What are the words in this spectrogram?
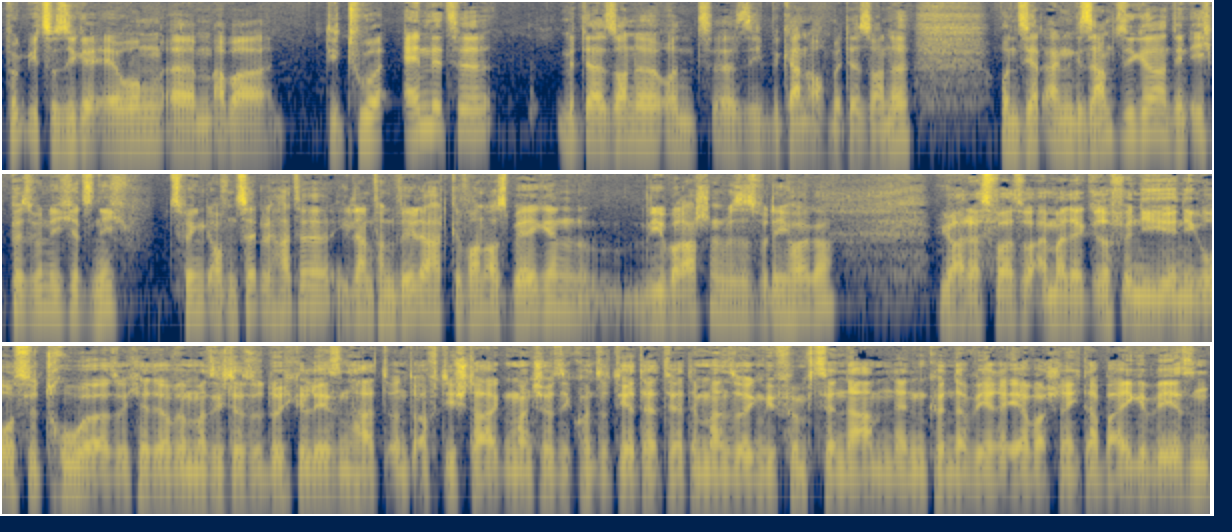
pünktlich zur Siegerehrung. Ähm, aber die Tour endete mit der Sonne und äh, sie begann auch mit der Sonne. Und sie hat einen Gesamtsieger, den ich persönlich jetzt nicht zwingend auf dem Zettel hatte. Ilan van Wilder hat gewonnen aus Belgien. Wie überraschend ist es für dich, Holger? Ja, das war so einmal der Griff in die, in die große Truhe. Also ich hätte auch, wenn man sich das so durchgelesen hat und auf die starken Mannschaften sich konzentriert hat, hätte man so irgendwie 15 Namen nennen können, da wäre er wahrscheinlich dabei gewesen.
